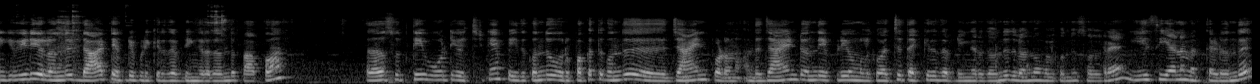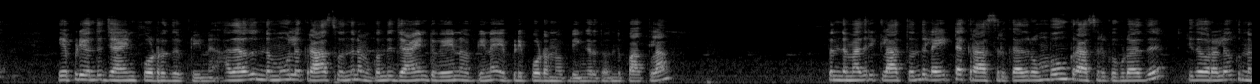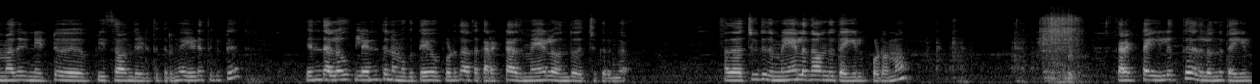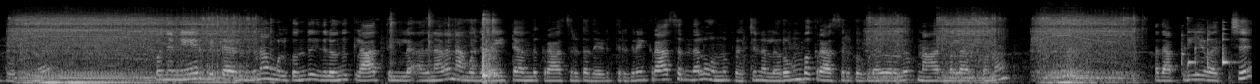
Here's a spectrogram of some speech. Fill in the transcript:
இன்றைக்கி வீடியோவில் வந்து டாட் எப்படி பிடிக்கிறது அப்படிங்கிறத வந்து பார்ப்போம். அதாவது சுற்றி ஓட்டி வச்சுருக்கேன். இப்போ இதுக்கு வந்து ஒரு பக்கத்துக்கு வந்து ஜாயிண்ட் போடணும். அந்த ஜாயிண்ட் வந்து எப்படி உங்களுக்கு வச்சு தைக்கிறது அப்படிங்கிறது வந்து இதில் வந்து உங்களுக்கு வந்து சொல்கிறேன் ஈஸியான மெத்தட் வந்து எப்படி வந்து ஜாயிண்ட் போடுறது அப்படின்னு. அதாவது இந்த மூளை கிராஸ் வந்து நமக்கு வந்து ஜாயிண்ட் வேணும் அப்படின்னா எப்படி போடணும் அப்படிங்கிறத வந்து பார்க்கலாம். இப்போ இந்த மாதிரி கிளாத் வந்து லைட்டாக கிராஸ் இருக்காது ரொம்பவும் கிராஸ் இருக்கக்கூடாது. இதை ஓரளவுக்கு இந்த மாதிரி நெட்டு பீஸாக வந்து எடுத்துக்கிறோங்க எடுத்துக்கிட்டு எந்த அளவுக்கு லென்த்து நமக்கு தேவைப்படுதோ அதை கரெக்டாக அது மேலே வந்து வச்சுக்கிறோங்க அதை வச்சுக்கிட்டு இது மேலே தான் வந்து தையல் போடணும். கரெக்டாக இழுத்து அதில் வந்து தையல் போட்டுருங்க. கொஞ்சம் நேர்பிட்டாக இருந்ததுன்னா உங்களுக்கு வந்து இதில் வந்து கிளாத் இல்லை. அதனால் நான் கொஞ்சம் லைட்டாக வந்து கிராஸ் இருக்குது அதை எடுத்துருக்கிறேன். கிராஸ் இருந்தாலும் ஒன்றும் பிரச்சனை இல்லை. ரொம்ப கிராஸ் இருக்கக்கூடாது. ஓரளவுக்கு நார்மலாக இருக்கணும். அதை அப்படியே வச்சு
